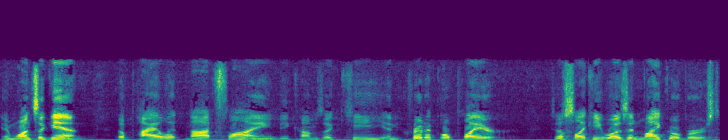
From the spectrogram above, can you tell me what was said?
And once again, the pilot not flying becomes a key and critical player, just like he was in microburst.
